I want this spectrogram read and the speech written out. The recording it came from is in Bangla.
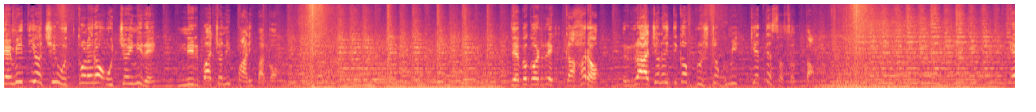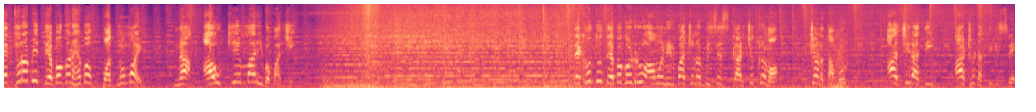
কেমিতি অছি উৎকলর উজ্জয়িনীরে নির্বাচনী পাপাগ দেবগড়ে কাহার রাজনৈতিক পৃষ্ঠভূমি কেতে সশক্ত এথর বি দেবগড় হব পদ্মময় না আউ কি মারিব বাজি দেখন্তু দেবগড়ু আম নির্বাচন বিশেষ কার্যক্রম জনতা ভোট আজ রাতে আটটা তিরিশে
